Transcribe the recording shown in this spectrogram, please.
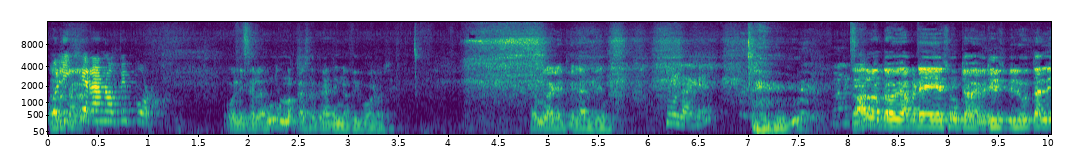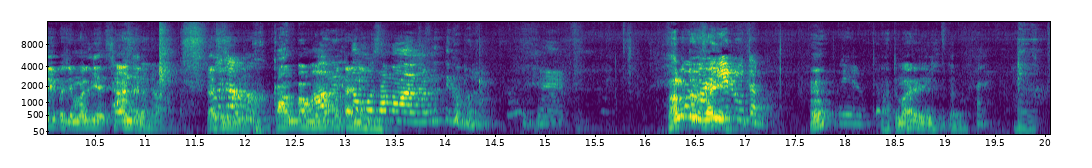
ઓલી ખેરાનો પીપોળો ઓલી કલર ને મકર સંક્રાંતિનો પીપોડો છે એમ લાગે પેલા બેન શું લાગે તો તો હવે આપણે શું કહેવાય રીલ્સ બિલ ઉતાર લઈએ પછી મળીએ સાંજે કામ બામ મને પતા નહીં હાલો તો જઈએ રીલ ઉતારો હે રીલ ઉતારો હા તમારે રીલ્સ ઉતારો હા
